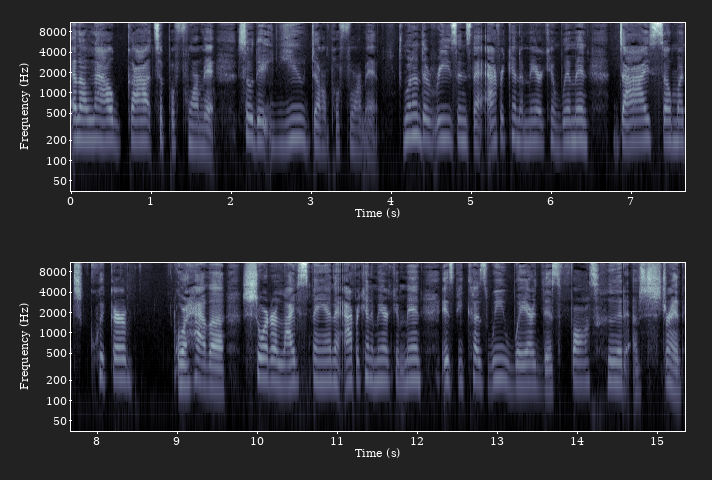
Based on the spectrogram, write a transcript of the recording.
and allow God to perform it so that you don't perform it. One of the reasons that African American women die so much quicker or have a shorter lifespan than African American men is because we wear this falsehood of strength.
